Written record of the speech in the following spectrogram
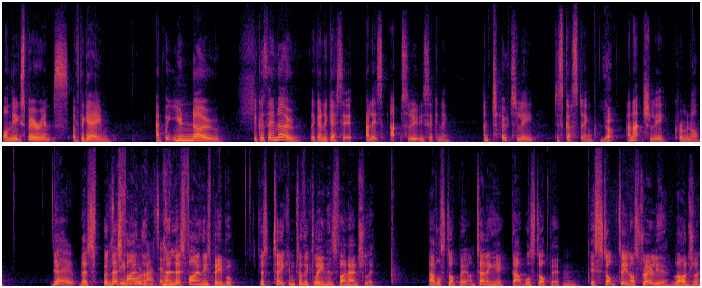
on the experience of the game, and, but you know, because they know they're going to get it, and it's absolutely sickening and totally disgusting Yep. and actually criminal. Yeah, So let's, but let's let's find them. let's find these people. Just take them to the cleaners financially. That'll stop it. I'm telling you, that will stop it. Mm. It stopped it in Australia, largely,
